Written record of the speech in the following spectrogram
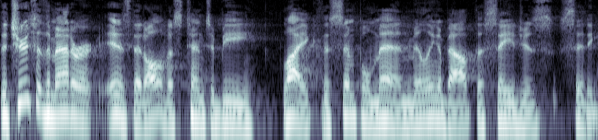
The truth of the matter is that all of us tend to be like the simple men milling about the sage's city.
